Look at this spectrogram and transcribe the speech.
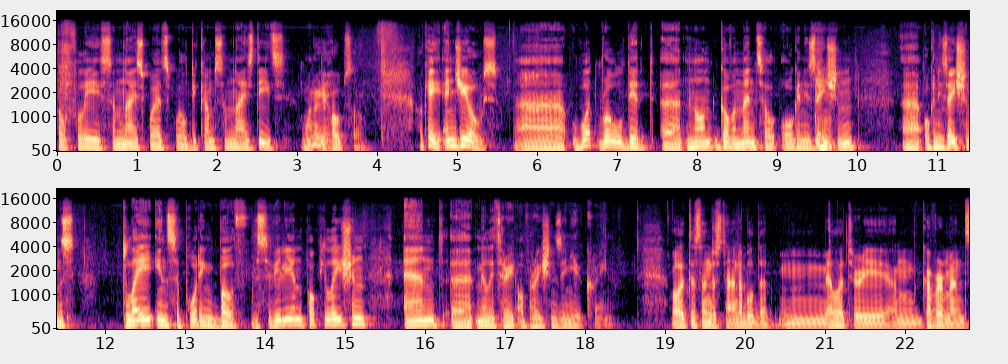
Hopefully, some nice words will become some nice deeds one we day. hope so. Okay, NGOs. Uh, what role did uh, non-governmental organization uh, organizations play in supporting both the civilian population and uh, military operations in Ukraine? Well, it is understandable that military and governments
